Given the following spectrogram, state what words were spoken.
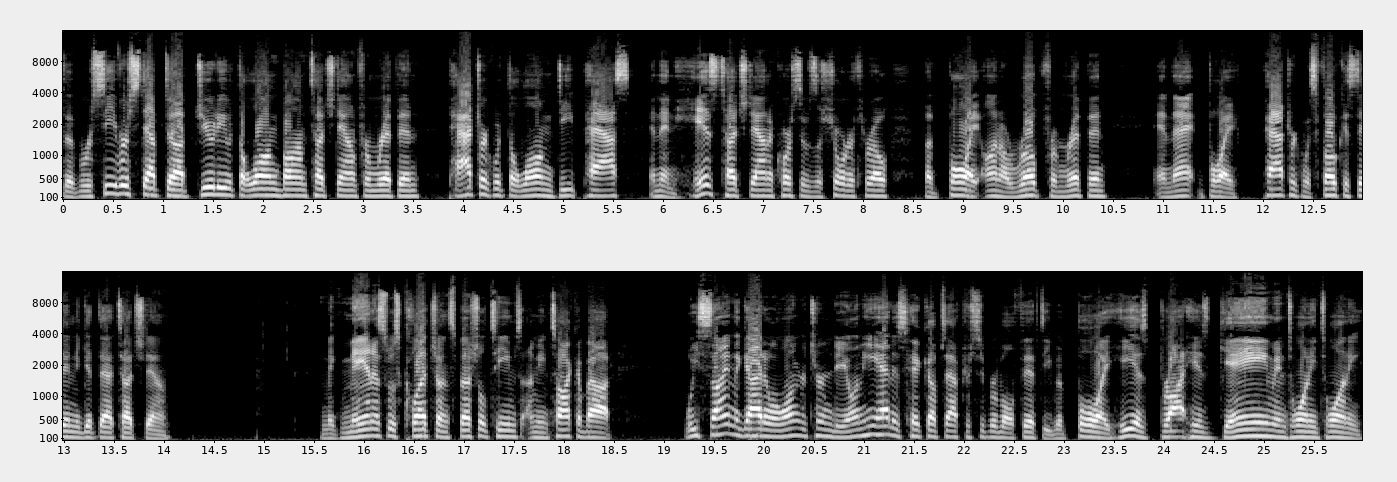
the receiver stepped up. Jeudy with the long bomb touchdown from Rypien. Patrick with the long deep pass, and then his touchdown. Of course, it was a shorter throw, but boy, on a rope from Rypien. And that, boy, Patrick was focused in to get that touchdown. McManus was clutch on special teams. I mean, talk about we signed the guy to a longer term deal, and he had his hiccups after Super Bowl 50, but boy, he has brought his game in 2020.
